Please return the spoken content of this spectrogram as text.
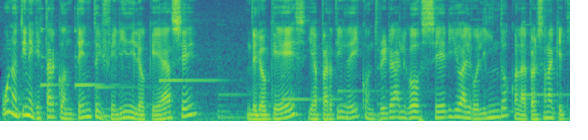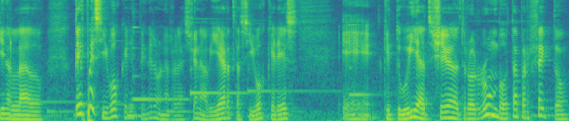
Uno tiene que estar contento y feliz de lo que hace, de lo que es, y a partir de ahí construir algo serio, algo lindo con la persona que tiene al lado. Después, si vos querés tener una relación abierta, si vos querés eh, que tu vida te lleve a otro rumbo, está perfecto,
